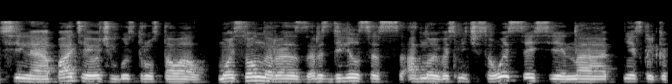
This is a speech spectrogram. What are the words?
сильная апатия и очень быстро уставал. Мой сон раз, разделился с одной восьмичасовой сессии на несколько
